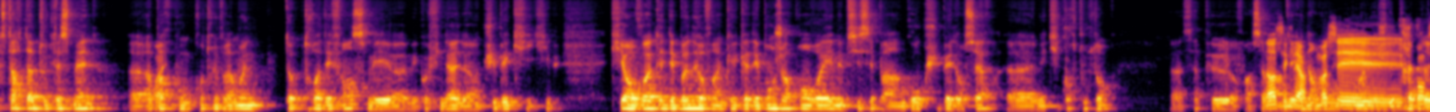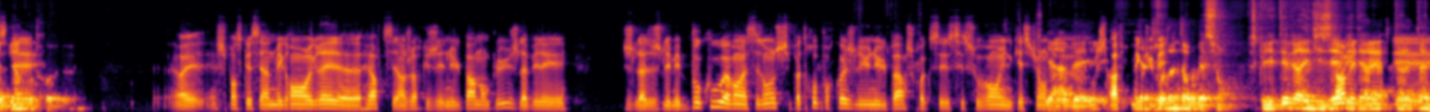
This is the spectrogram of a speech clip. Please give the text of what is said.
start-up toutes les semaines, euh, à part qu'on contre vraiment une top 3 défense, mais, mais qu'au final, un QB qui, qui, qui envoie des bonnes, enfin, qui a des bons joueurs pour envoyer, même si c'est pas un gros QB lanceur, mais qui court tout le temps. ça peut. Enfin, ça non, c'est clair. Moi, c'est. Je, pense bien contre. Ouais, je pense que c'est un de mes grands regrets. Hurt, c'est un joueur que j'ai nulle part non plus. Je l'avais je l'aimais beaucoup avant la saison. Je sais pas trop pourquoi je l'ai eu nulle part. Je crois que c'est souvent une question il y avait, de. il y a trop d'interrogations. Parce qu'il était vers les dixièmes et derrière, tu as,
